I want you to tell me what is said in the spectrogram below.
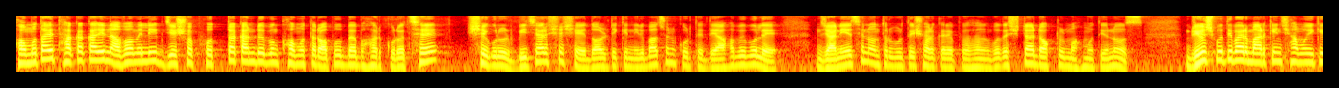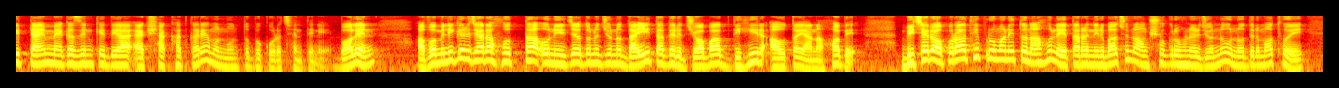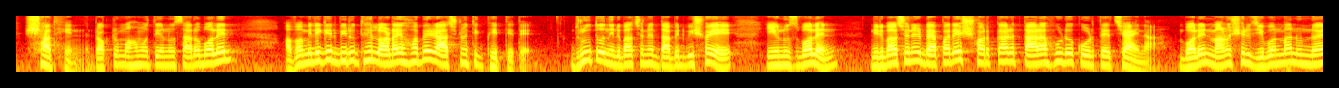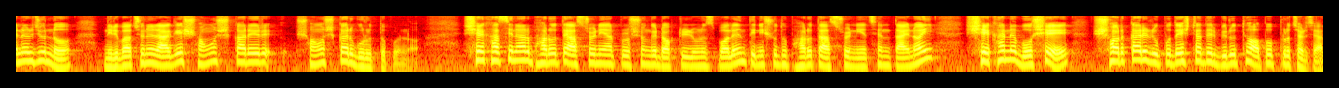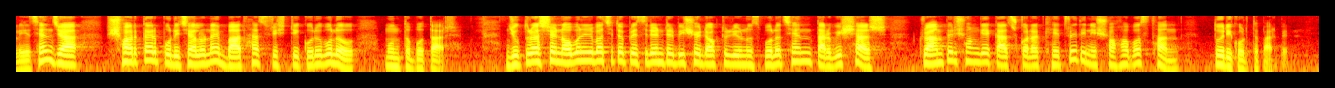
ক্ষমতায় থাকাকালীন আওয়ামী লীগ যেসব হত্যাকাণ্ড এবং ক্ষমতার অপব্যবহার করেছে, সেগুলোর বিচার শেষে দলটিকে নির্বাচন করতে দেয়া হবে বলে জানিয়েছেন অন্তর্বর্তী সরকারের প্রধান উপদেষ্টা ডক্টর মোহাম্মদ ইউনুস। বৃহস্পতিবার মার্কিন সাময়িকী টাইম ম্যাগাজিনকে দেয়া এক সাক্ষাৎকারে এমন মন্তব্য করেছেন তিনি। বলেন, আওয়ামী লীগের যারা হত্যা ও নির্যাতনের জন্য দায়ী, তাদের জবাবদিহির আওতায় আনা হবে। বিচারে অপরাধী প্রমাণিত না হলে তারা নির্বাচনে অংশগ্রহণের জন্য অন্যদের মতোই স্বাধীন। ডক্টর মোহাম্মদ ইউনুস আরও বলেন আওয়ামী লীগের বিরুদ্ধে লড়াই হবে রাজনৈতিক ভিত্তিতে। দ্রুত নির্বাচনের দাবির বিষয়ে ইউনুস বলেন, নির্বাচনের ব্যাপারে সরকার তাড়াহুড়ো করতে চায় না। বলেন, মানুষের জীবনমান উন্নয়নের জন্য নির্বাচনের আগে সংস্কারের, সংস্কার গুরুত্বপূর্ণ। শেখ হাসিনার ভারতে আশ্রয় নেওয়ার প্রসঙ্গে ডক্টর ইউনুস বলেন, তিনি শুধু ভারতে আশ্রয় নিয়েছেন তাই নয়, সেখানে বসে সরকারের উপদেষ্টাদের বিরুদ্ধে অপপ্রচার চালিয়েছেন, যা সরকার পরিচালনায় বাধা সৃষ্টি করে বলেও মন্তব্য তার। যুক্তরাষ্ট্রের নবনির্বাচিত প্রেসিডেন্টের বিষয়ে ডক্টর ইউনুস বলেছেন, তার বিশ্বাস ট্রাম্পের সঙ্গে কাজ করার ক্ষেত্রে তিনি সহাবস্থান তৈরি করতে পারবেন।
